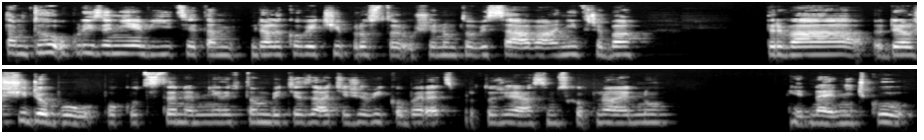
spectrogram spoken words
tam toho uklízení je víc, je tam daleko větší prostor, už jenom to vysávání třeba trvá delší dobu, pokud jste neměli v tom bytě zátěžový koberec, protože já jsem schopná jednu, jedna jedničku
